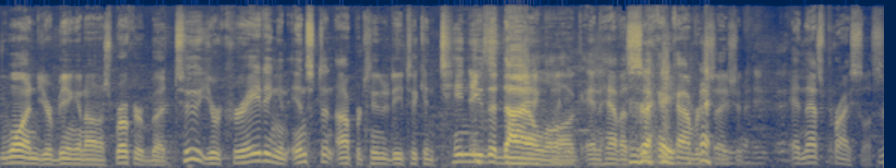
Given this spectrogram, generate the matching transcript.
one, you're being an honest broker, but two, you're creating an instant opportunity to continue exactly. the dialogue and have a second right, conversation. Right, right and that's priceless.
